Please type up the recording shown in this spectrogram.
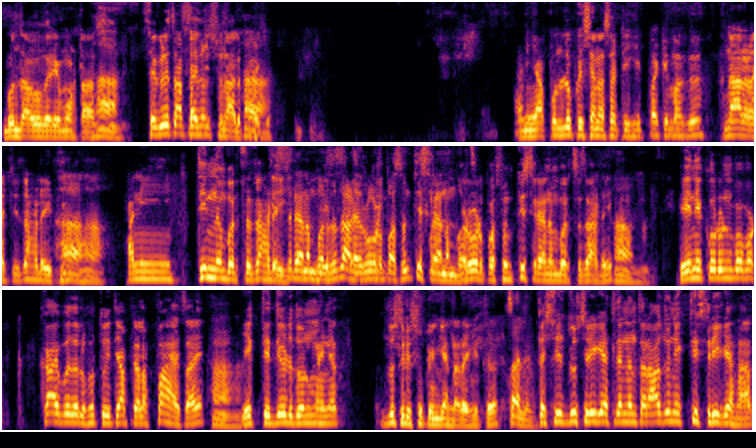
बुंदा वगैरे मोठा हा. सगळंच आपल्याला दिसून आलं हा. पाहिजे. आणि आपण लोकेशनासाठी ही पाठीमाग नारळाची झाड आहे हा आणि तीन नंबरचं झाड आहे तिसऱ्या नंबरचं झाड आहे रोडपासून तिसऱ्या नंबर रोडपासून तिसऱ्या नंबरचं झाड आहे. हा जेणेकरून बाबा काय बदल होतोय ते आपल्याला पाहायचं आहे. हा हा. एक ते दीड दोन महिन्यात दुसरी शूटिंग घेणार आहे इथं. चालेल. तशीच दुसरी घेतल्यानंतर अजून एक तिसरी घेणार.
